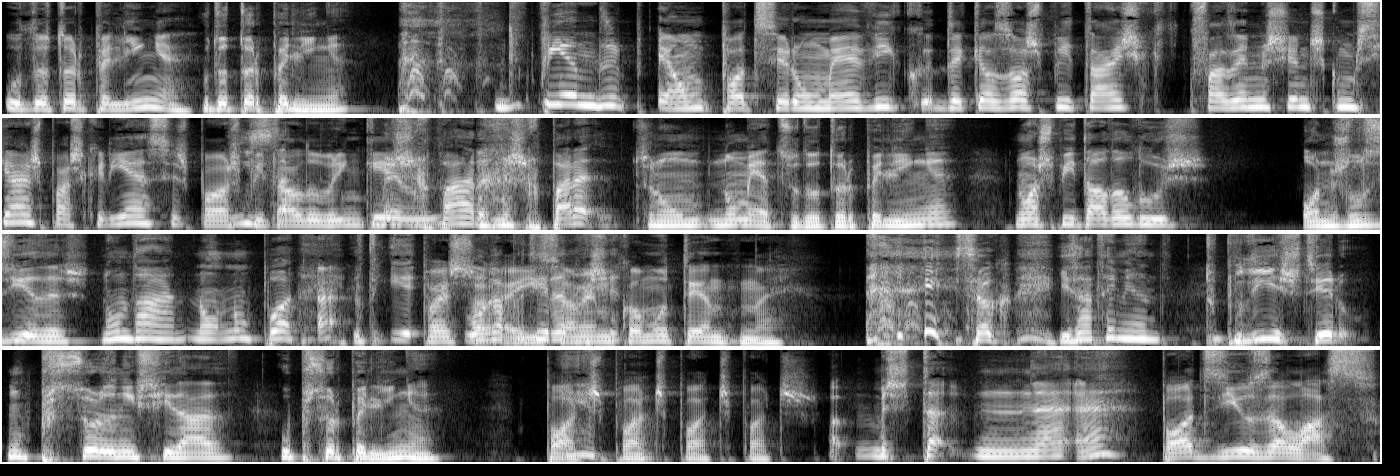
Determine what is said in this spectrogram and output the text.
O doutor Palhinha? O doutor Palhinha? Depende. É um, pode ser um médico daqueles hospitais que que fazem nos centros comerciais para as crianças, para o hospital do brinquedo. Mas repara, mas repara, tu não, não metes o doutor Palhinha no Hospital da Luz ou nos Lusíadas. Não dá, não, não pode. Ele- Pois logo só, à aí partida só mesmo como utente, não é? Exatamente. Tu podias ter um professor da universidade, o professor Palhinha. Podes, Epá. podes, podes, podes. Ah, Mas está. na- hã? Podes e usa laço.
